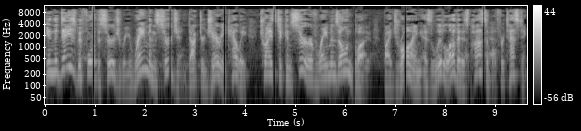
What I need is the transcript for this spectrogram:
In the days before the surgery, Raymond's surgeon, Dr. Jerry Kelly, tries to conserve Raymond's own blood by drawing as little of it as possible for testing.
